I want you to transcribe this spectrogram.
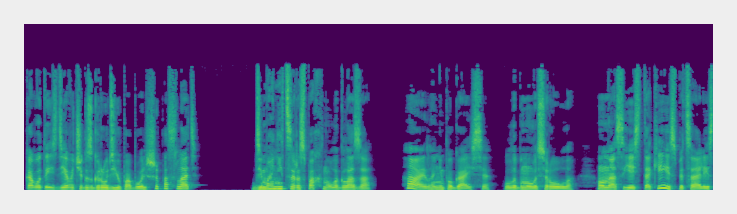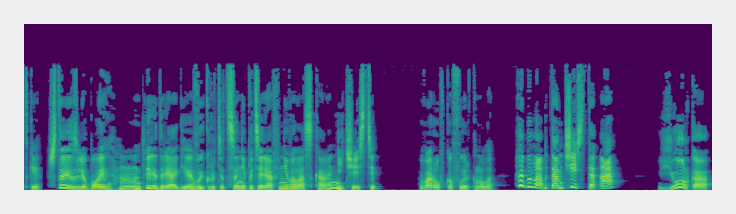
Кого-то из девочек с грудью побольше послать? Демоница распахнула глаза. «Айла, не пугайся», — улыбнулась Роула. «У нас есть такие специалистки, что из любой передряги выкрутятся, не потеряв ни волоска, ни чести». Воровка фыркнула. «А была бы там честь-то, а?» «Юрка!»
